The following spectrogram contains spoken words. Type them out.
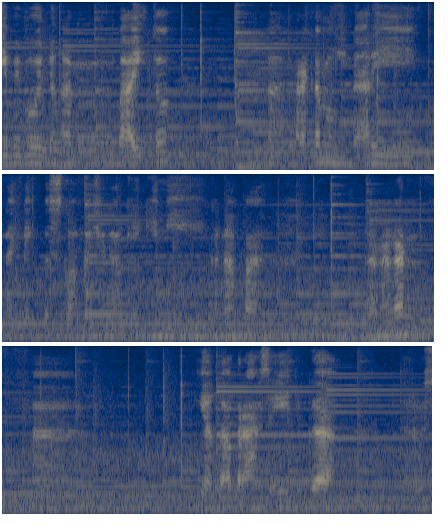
ibu-ibu dengan baik tuh uh, mereka menghindari naik-naik bus konvensional kayak gini. Kenapa? Karena kan uh, ya nggak ber juga. Terus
